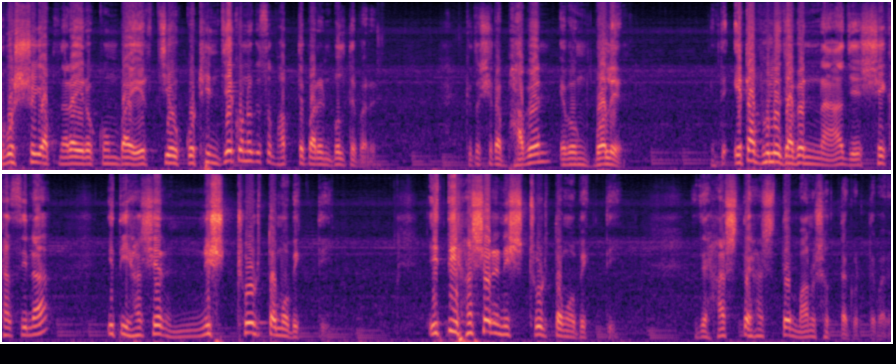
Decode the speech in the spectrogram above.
অবশ্যই আপনারা এরকম বা এর চেয়েও কঠিন যে কোনো কিছু ভাবতে পারেন, বলতে পারেন। কিন্তু সেটা ভাবেন এবং বলেন। কিন্তু এটা ভুলে যাবেন না যে শেখ হাসিনা ইতিহাসের নিষ্ঠুরতম ব্যক্তি। ইতিহাসের নিষ্ঠুরতম ব্যক্তি যে হাসতে হাসতে মানুষ হত্যা করতে পারে।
